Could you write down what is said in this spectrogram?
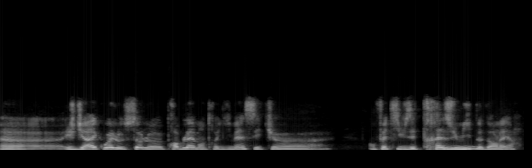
Euh, et je dirais que ouais, le seul problème entre guillemets, c'est que en fait, il faisait très humide dans l'air.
